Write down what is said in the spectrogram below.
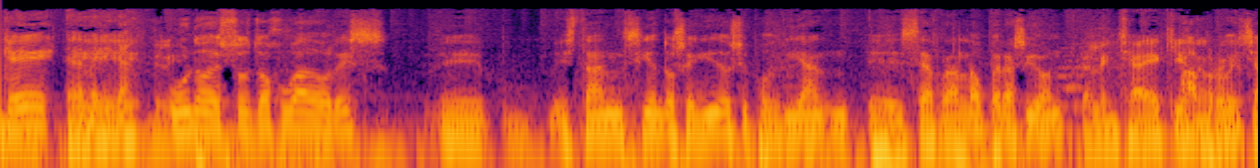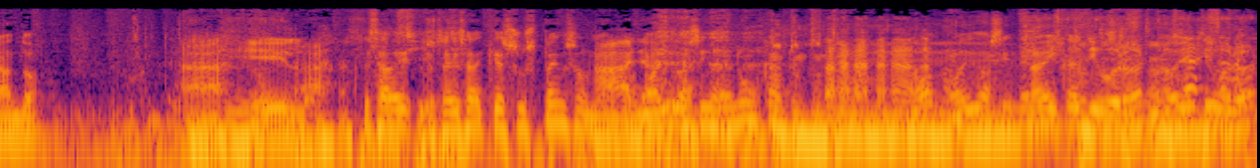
que eh, uno de estos dos jugadores eh, están siendo seguidos y podrían eh, cerrar la operación aprovechando. Tranquilo. ¿Usted sabe, ¿Usted sabe qué es suspenso? No, Ah, no, ya. no ha ido a cine nunca. No, no ha ido a cine ¿No ha nunca. visto tiburón? ¿No vio tiburón?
